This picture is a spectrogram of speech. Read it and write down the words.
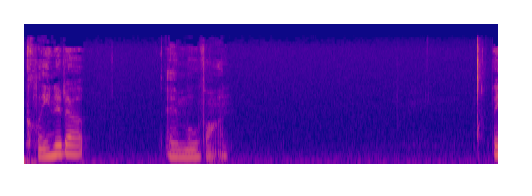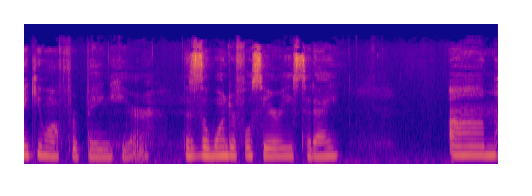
Clean it up and move on. Thank you all for being here. This is a wonderful series today. Um,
